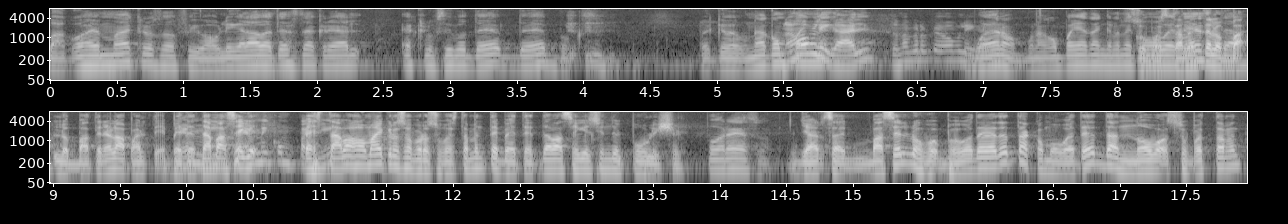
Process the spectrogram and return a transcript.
va a coger Microsoft y va a obligar a Bethesda a crear exclusivos de, de Xbox. Porque una No compañía... es obligar. Yo no creo que es obligar. Bueno, una compañía tan grande como Supuestamente los va, los va a tener aparte. Bethesda mi- va a seguir. Está bajo Microsoft, pero supuestamente Bethesda va a seguir siendo el publisher. por eso. Ya, o sea, va a ser los ju- juegos de Bethesda como Bethesda. No, va- supuestamente,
